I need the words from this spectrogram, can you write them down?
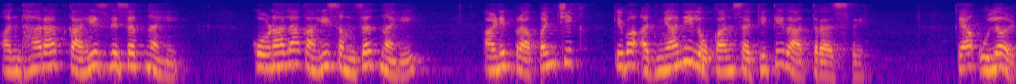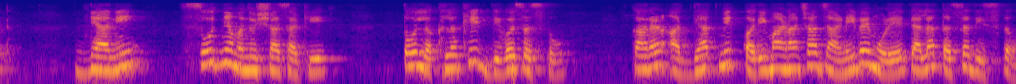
अंधारात काहीच दिसत नाही कोणाला काही समजत नाही आणि प्रापंचिक किंवा अज्ञानी लोकांसाठी ती रात्र असते. त्या उलट ज्ञानी सुज्ञ मनुष्यासाठी तो लखलखीत दिवस असतो कारण आध्यात्मिक परिमाणाच्या जाणीवेमुळे त्याला तसं दिसतं.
